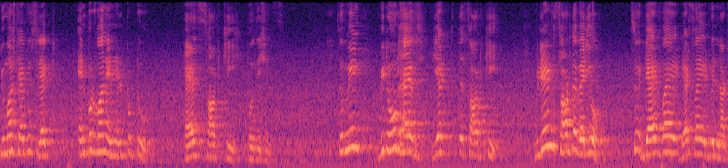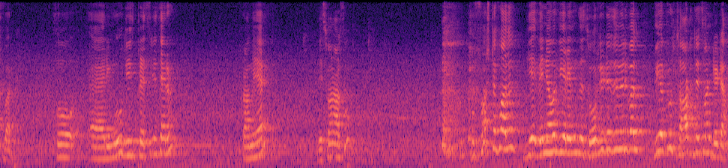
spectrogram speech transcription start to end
you must have to select input 1 and input 2 has sort key positions. So mean we don't have yet the sort key. We didn't sort the value. So that why that's why it will not work. So uh, remove this precedence error from here. This one also. So first of all we, whenever we are having the source data is available we have to sort this one data.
